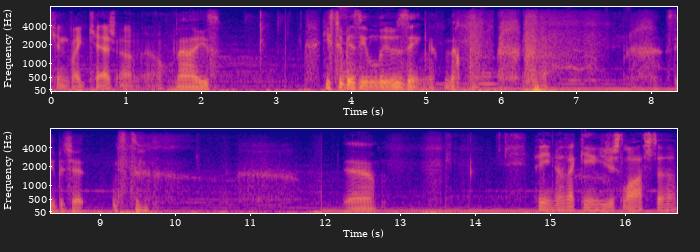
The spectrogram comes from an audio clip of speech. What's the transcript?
Can invite cash. Oh no. Nah, he's he's too busy losing. No. Stupid shit. yeah. Hey, you know that game you just lost? Uh,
